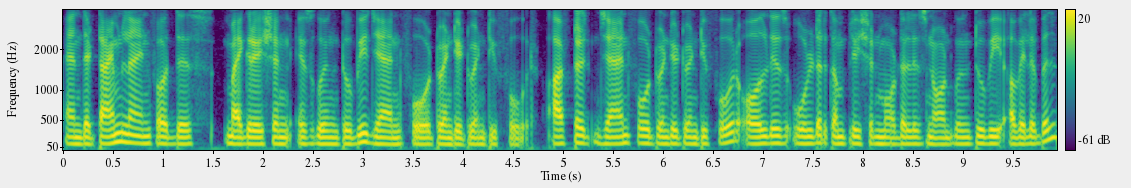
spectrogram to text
and the timeline for this migration is going to be Jan 4 2024. After Jan 4 2024, all this older completion model is not going to be available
